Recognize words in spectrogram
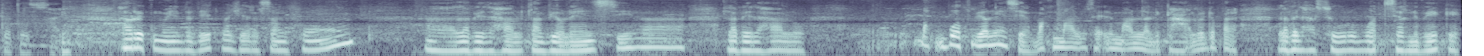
tate sai a recomenda det pa jara sang fon la vela halo tan violência la vela halo buat violência mak malu saya malu lali kahalo da para la vela hasuru buat serne beke.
